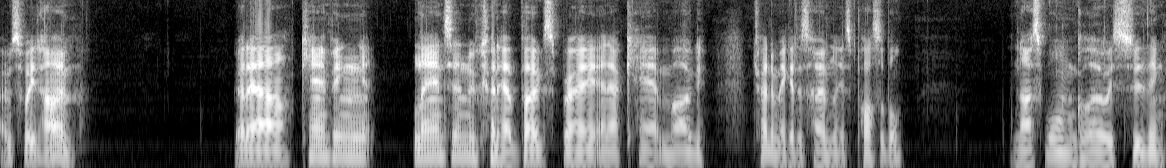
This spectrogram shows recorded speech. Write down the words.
Home sweet home. Got our camping lantern, we've got our bug spray and our camp mug. Try to make it as homely as possible. A nice warm glow is soothing.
